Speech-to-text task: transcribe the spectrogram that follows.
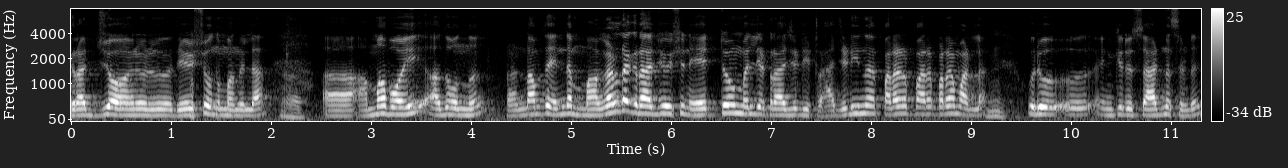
ഗ്രജോ അങ്ങനെ ഒരു ദേഷ്യമൊന്നും വന്നില്ല. അമ്മ പോയി അതൊന്ന്. രണ്ടാമത്തെ എന്റെ മകളുടെ ഗ്രാജുവേഷൻ ഏറ്റവും വലിയ ട്രാജഡി ട്രാജഡി എന്ന് പറയാൻ പറ- പറയാൻ പാടില്ല. ഒരു എനിക്കൊരു സാഡ്നെസ് ഉണ്ട്.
